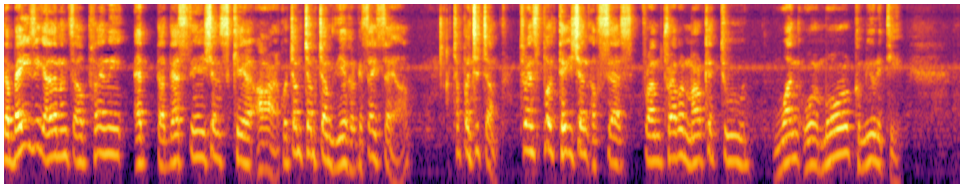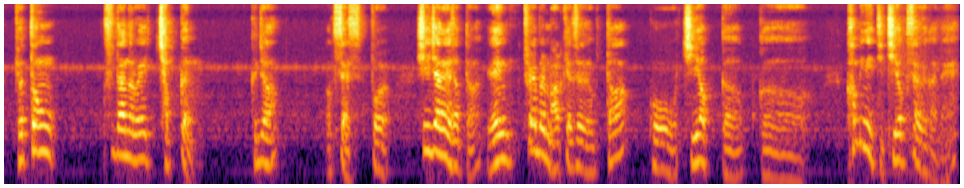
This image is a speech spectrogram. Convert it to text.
the basic elements of planning at the destination scale are 그 점점점 위에 그렇게 써 있어요. 첫 번째 점 transportation access from travel market to one or more community 교통 수단으로의 접근 그죠? access for 시장에서부터 여행 트래블 마켓에서부터 그 지역 그, 그 커뮤니티 지역 사회 간에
